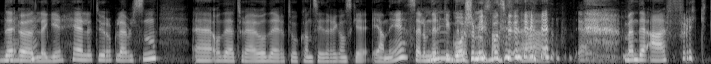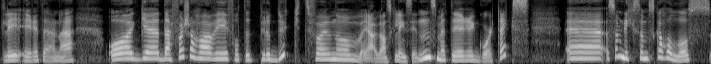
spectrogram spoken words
Det ødelegger hele turopplevelsen. eh, Og det tror jeg jo dere to kan si dere er ganske enig i, selv om dere ikke går så mye på tur. 100%. Ja. Men det er fryktelig irriterende. Og eh, derfor så har vi fått et produkt for noe, ja, ganske lenge siden som heter Gore-Tex. Eh, som liksom skal holde oss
